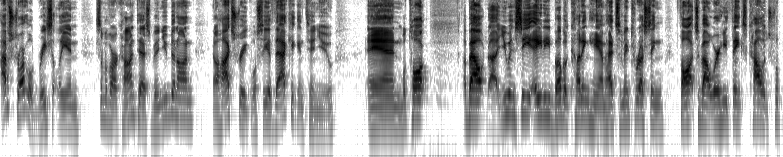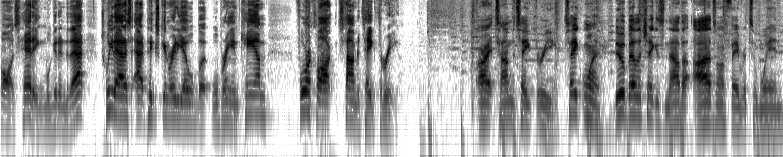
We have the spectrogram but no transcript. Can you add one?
I've struggled recently in some of our contests, Ben. You've been on know, hot streak. We'll see if that can continue. And we'll talk about uh, UNC AD Bubba Cunningham had some interesting thoughts about where he thinks college football is heading. We'll get into that. Tweet at us at Pigskin Radio, but we'll bring in Cam. Four o'clock. It's time to take three. All right, time to take three. Take one. Bill Belichick is now the odds-on favorite to win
